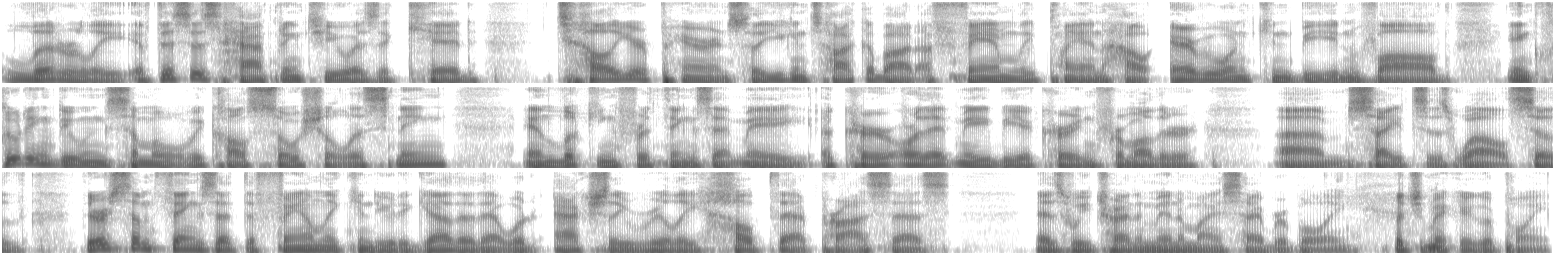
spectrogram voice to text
Literally, if this is happening to you as a kid, tell your parents so you can talk about a family plan, how everyone can be involved, including doing some of what we call social listening and looking for things that may occur or that may be occurring from other um, sites as well. So there are some things that the family can do together that would actually really help that process as we try to minimize cyberbullying. But you make a good point.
